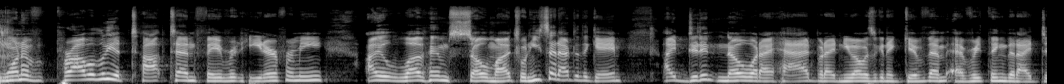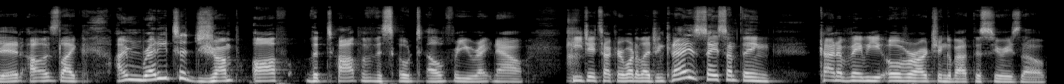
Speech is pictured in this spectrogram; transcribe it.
one of probably a top 10 favorite heater for me. I love him so much. When he said after the game, I didn't know what I had, but I knew I was going to give them everything that I did. I was like, I'm ready to jump off the top of this hotel for you right now. PJ Tucker, what a legend. Can I say something kind of maybe overarching about this series though?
